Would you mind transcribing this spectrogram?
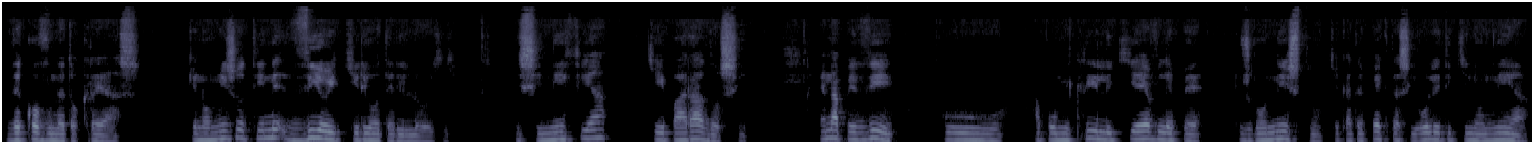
δε κόβουν το κρέας. Και νομίζω ότι είναι δύο οι κυριότεροι λόγοι. Η συνήθεια και η παράδοση. Ένα παιδί που από μικρή ηλικία έβλεπε τους γονείς του και κατ' επέκταση όλη την κοινωνία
